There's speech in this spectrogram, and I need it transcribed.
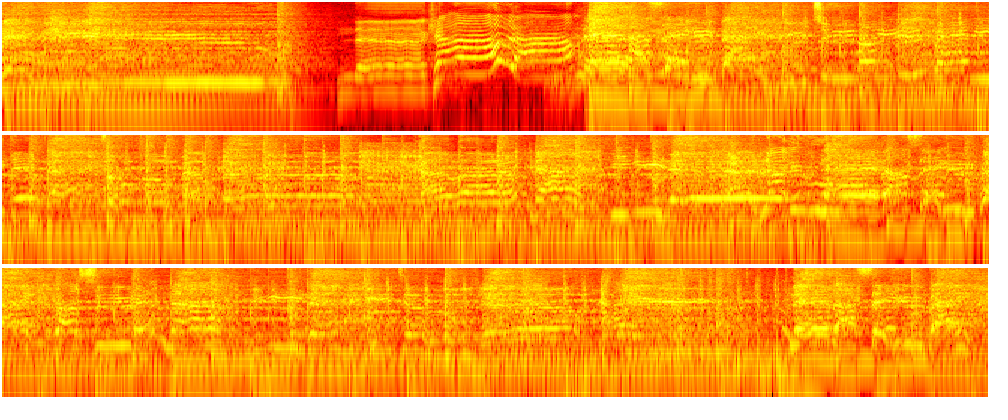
ているだから目は精一杯うちも夢見たそのまま変わらないで忘れないでい say goodbye.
